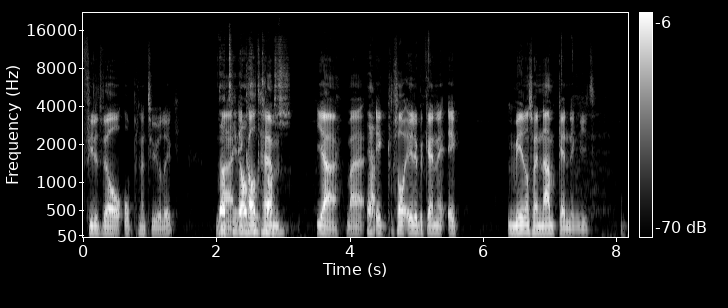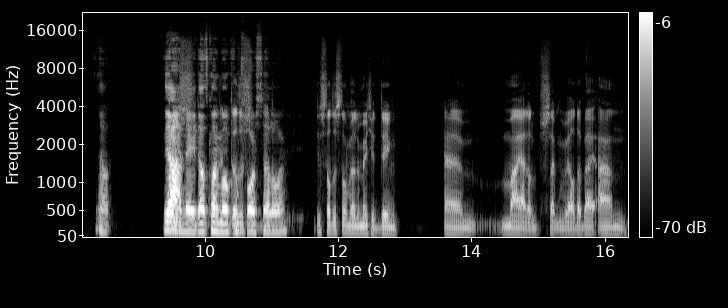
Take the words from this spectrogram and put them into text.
viel het wel op natuurlijk. Dat maar ik had hem. Was. Ja, maar ja. ik zal eerlijk bekennen, ik, meer dan zijn naam kende ik niet. Ja, ja dus, nee, dat kan ik me ook goed is, voorstellen dat, hoor. Dus dat is dan wel een beetje het ding. Um, maar ja, dan sluit ik me wel daarbij aan.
